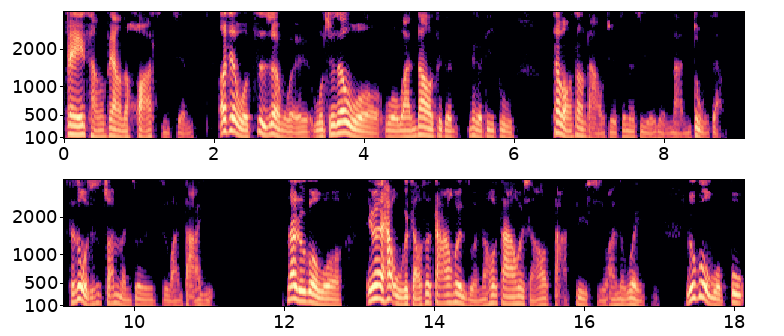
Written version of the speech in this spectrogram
非常非常的花时间。而且我自认为，我觉得我我玩到这个那个地步，再往上打，我觉得真的是有点难度这样。可是我就是专门就是只玩打野。那如果我因为他五个角色，大家会轮，然后大家会想要打自己喜欢的位置。如果我不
